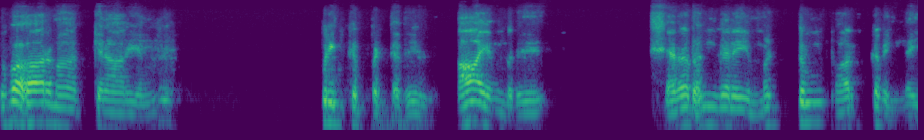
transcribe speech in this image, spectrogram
உபகாரமாக்கினார் என்று குறிக்கப்பட்டது. ஆ என்பது சரபங்கரை மட்டும் பார்க்கவில்லை.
